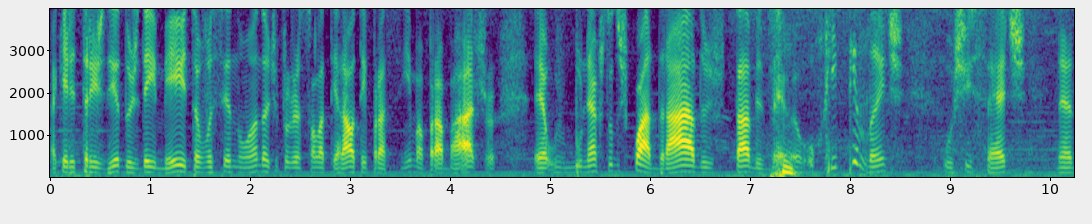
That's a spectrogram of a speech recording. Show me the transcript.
aquele 3D, 2D e meio, então você não anda de progressão lateral, tem para cima, para baixo, é, os bonecos todos quadrados, sabe? É horripilante o X7, né?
